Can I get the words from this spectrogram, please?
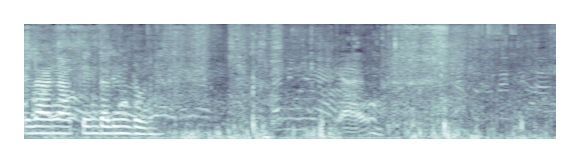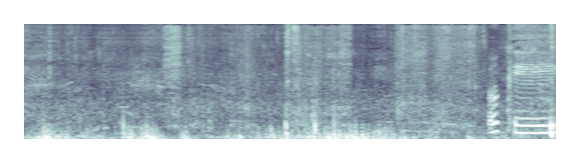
Kailangan natin dalhin doon. Okay.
